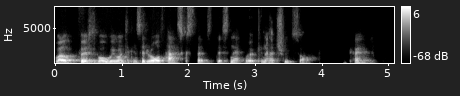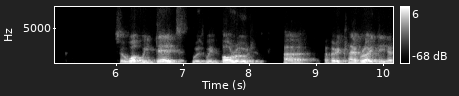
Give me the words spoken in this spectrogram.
well, first of all, we want to consider all tasks that this network can actually solve. Okay. So what we did was we borrowed uh, a very clever idea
